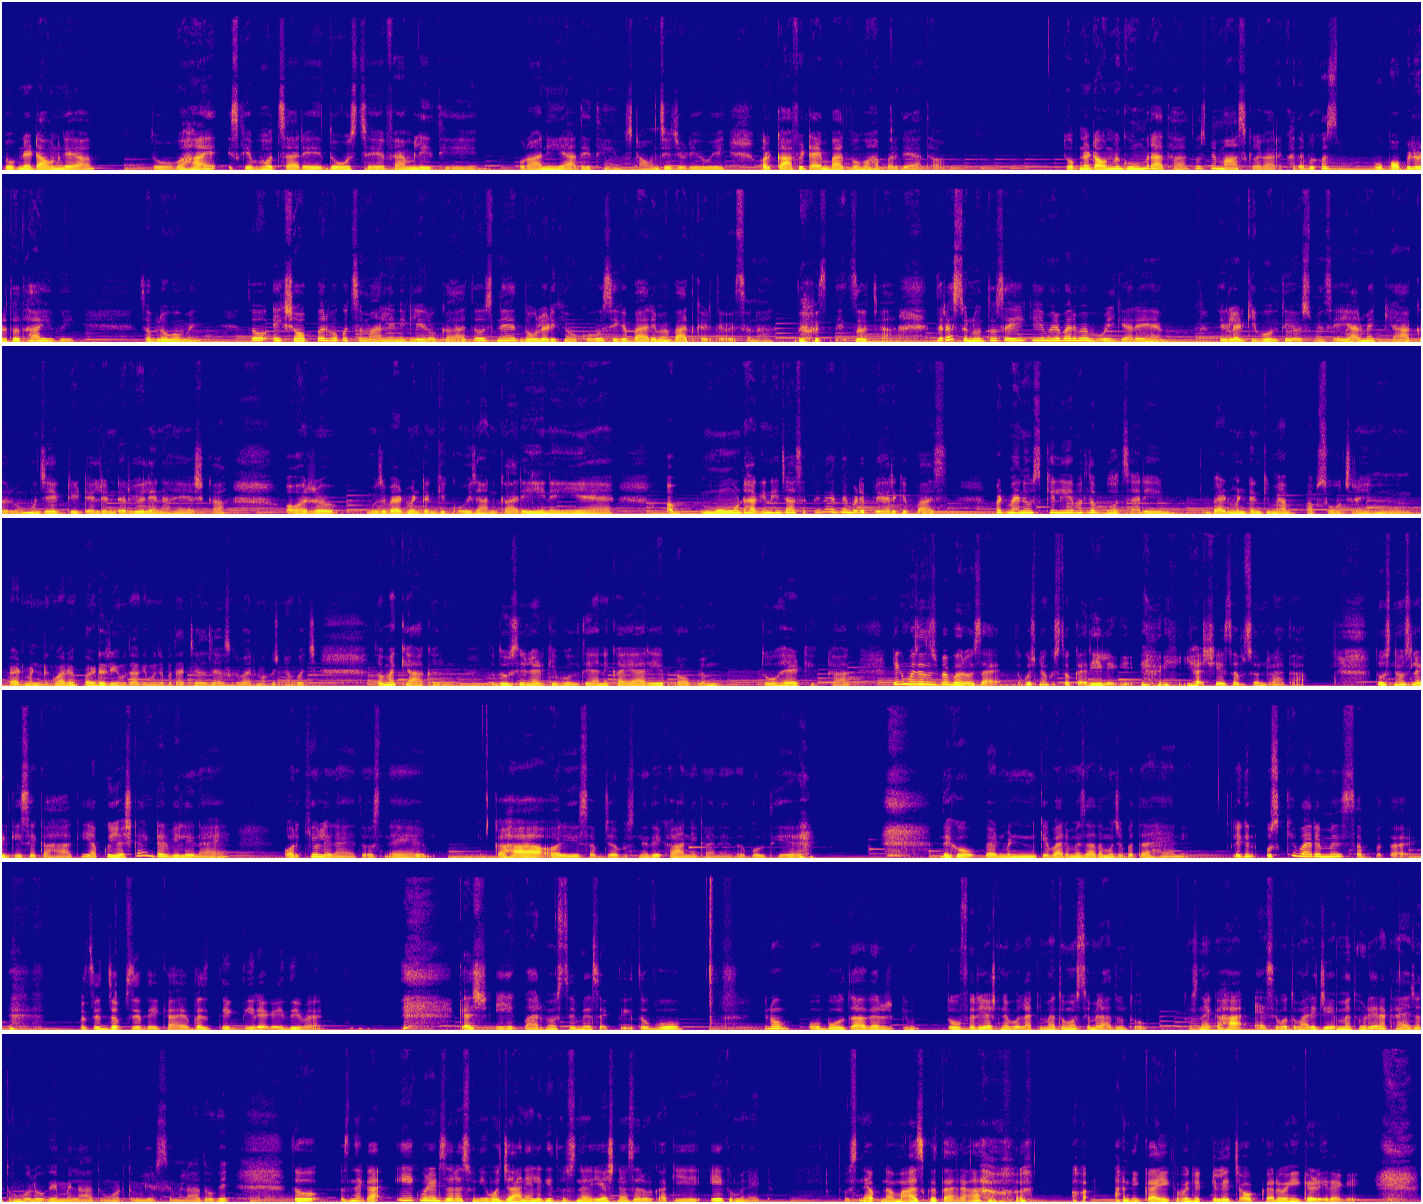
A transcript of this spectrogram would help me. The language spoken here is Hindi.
तो अपने टाउन गया तो वहाँ इसके बहुत सारे दोस्त थे फैमिली थी, पुरानी यादें थी उस टाउन से जुड़ी हुई, और काफ़ी टाइम बाद वो वहाँ पर गया था। तो अपने टाउन में घूम रहा था तो उसने मास्क लगा रखा था बिकॉज़ वो पॉपुलर तो था ही भाई, सब लोगों में। तो एक शॉप पर वो कुछ सामान लेने के लिए रुका तो उसने दो लड़कियों को उसी के बारे में बात करते हुए सुना। तो उसने सोचा, ज़रा सुनूँ तो सही कि ये मेरे बारे में बोल क्या रहे हैं? तो एक लड़की बोलती है उसमें से, यार, मैं क्या करूँ? मुझे एक डिटेल्ड इंटरव्यू लेना है यश का और मुझे बैडमिंटन की कोई जानकारी ही नहीं है। अब मुँह उठा के नहीं जा सकती ना इतने बड़े प्लेयर के पास। बट मैंने उसके लिए मतलब बहुत सारी बैडमिंटन की मैं अब अब सोच रही हूँ बैडमिंटन के बारे में पढ़ रही हूँ ताकि मुझे पता चल जाए उसके बारे में कुछ ना कुछ। तो मैं क्या करूँ? तो दूसरी लड़की बोलती है, अनिका, यार, ये प्रॉब्लम तो है ठीक ठाक लेकिन मुझे उस पर भरोसा है तो कुछ ना कुछ तो कर ही लेगी। यश ये सब सुन रहा था। तो उसने उस लड़की से कहा कि आपको यश का इंटरव्यू लेना है? और क्यों लेना है? तो उसने कहा और ये सब जब उसने देखा अनिका ने तो बोलती है, देखो, बैडमिंटन के बारे में ज़्यादा मुझे पता है नहीं, लेकिन उसके बारे में सब पता है। उसे जब से देखा है, बस देखती रह गई थी मैं। कैश एक बार मैं उससे मिल सकती तो वो यू नो वो बोलता अगर कि तो फिर यश ने बोला कि मैं तुम्हें उससे मिला दूँ तो? तो उसने कहा, ऐसे वो तुम्हारी जेब में थोड़ी रखा है जो तुम बोलोगे, मिला दूँ और तुम यश से मिला दोगे? तो उसने कहा, एक मिनट ज़रा सुनिए। वो जाने लगी तो उसने, यश ने उसे रोका कि, एक मिनट। तो उसने अपना मास्क उतारा और अनिका एक मिनट के लिए चौक कर वहीं खड़ी रह गई।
